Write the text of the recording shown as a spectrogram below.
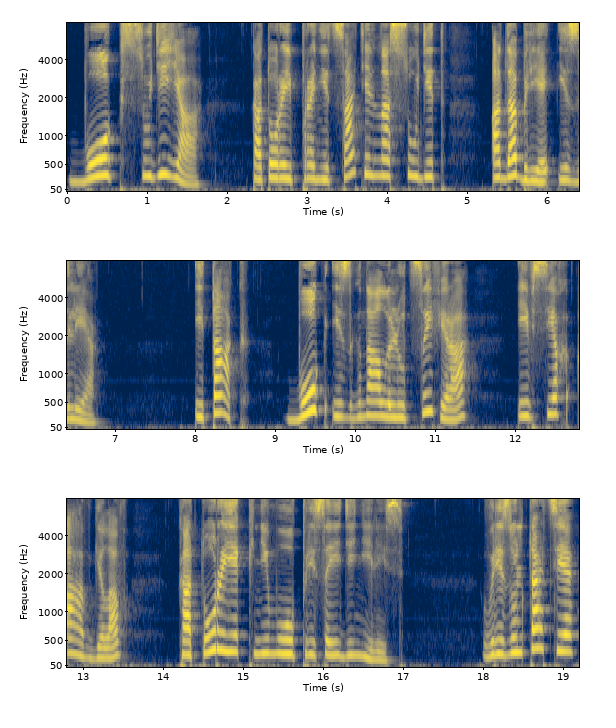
Бог-судья, который проницательно судит о добре и зле. Итак, Бог изгнал Люцифера и всех ангелов, которые к нему присоединились. В результате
